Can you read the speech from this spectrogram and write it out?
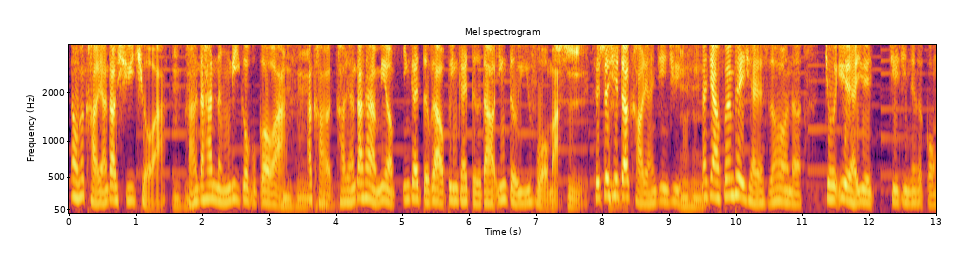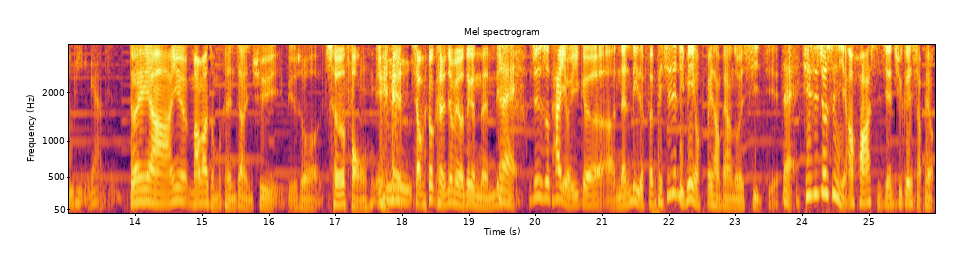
那我们考量到需求啊，嗯考量到他能力够不够啊，嗯哼啊考考量到他有没有应该得不到不应该得到，应得与否嘛。是，所以这些都要考量进去。嗯哼那这样分配起来的时候呢，就会越来越接近那个公平这样子。对呀、因为妈妈总不可能叫你去，比如说车缝，因为嗯 小朋友可能就没有这个能力。对，就是说他有一个呃能力的分配，其实里面有非常非常多的细节。对，其实就是你要花时间去跟小朋友。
